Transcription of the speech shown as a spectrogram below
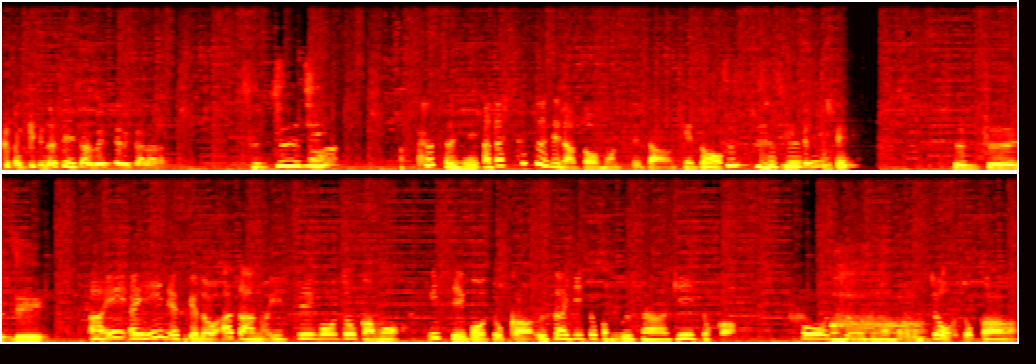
関係なしに喋ってるから。つつじ？ツツジ私ツツジだと思ってたけどツツジツツジあいいいいですけどあとあのいちごとかもいちごとかうさぎとかもうさぎとか包丁とか包丁とか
